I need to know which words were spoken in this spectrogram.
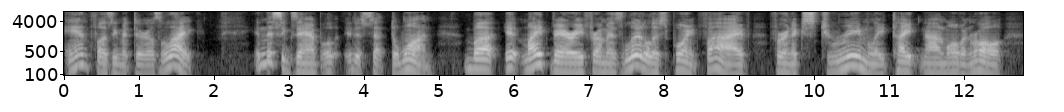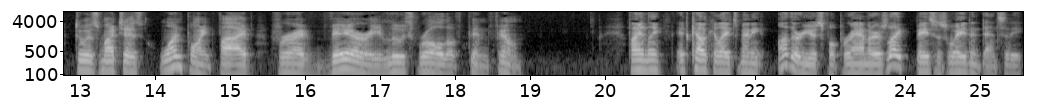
and fuzzy materials alike. In this example, it is set to 1, but it might vary from as little as 0.5 for an extremely tight nonwoven roll to as much as 1.5 for a very loose roll of thin film. Finally, it calculates many other useful parameters like basis weight and density,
